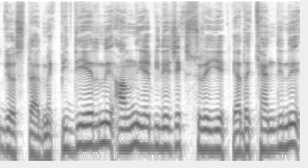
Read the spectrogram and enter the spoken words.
göstermek, bir diğerini anlayabilecek süreyi ya da kendini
